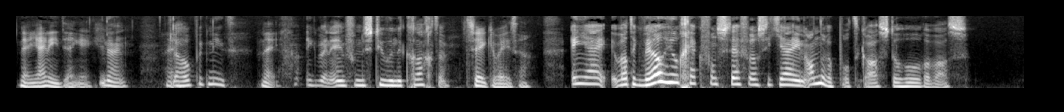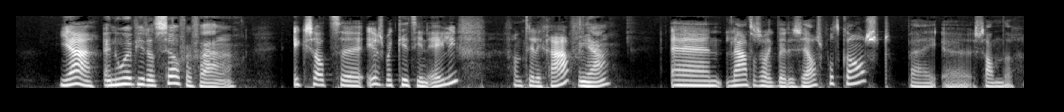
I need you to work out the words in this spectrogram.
Nee, jij niet, denk ik. Nee, dat hoop ik niet. Nee, Ik ben een van de stuwende krachten. zeker weten. En jij, wat ik wel heel gek vond, Stef, was dat jij in andere podcasts te horen was. Ja, En hoe heb je dat zelf ervaren? ik zat eh, eerst bij Kitty en Elif van Telegraaf. Ja, En later zat ik bij de Zelfspodcast. Bij eh, Sander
